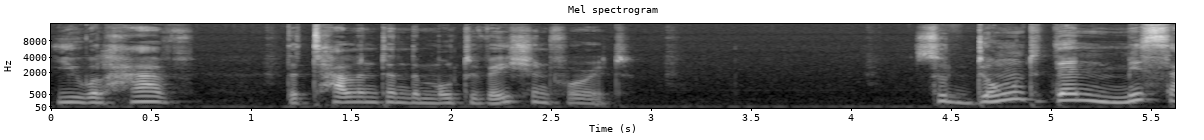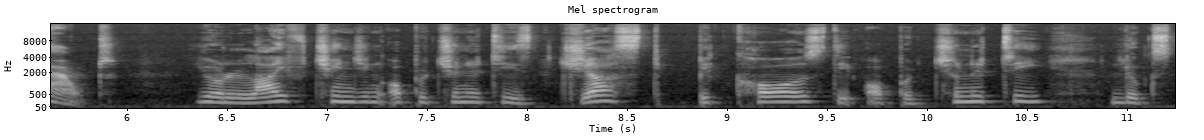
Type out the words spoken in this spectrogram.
you will have the talent and the motivation for it. So don't then miss out your life changing opportunities just because the opportunity looks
